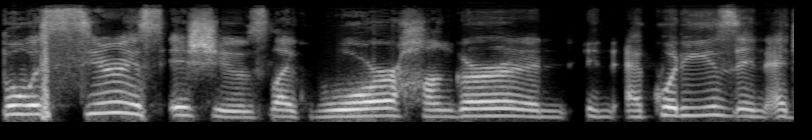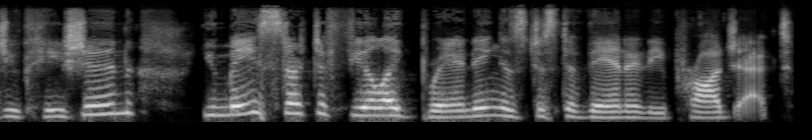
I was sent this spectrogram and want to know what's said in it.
But with serious issues like war, hunger, and inequities in education, you may start to feel like branding is just a vanity project.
